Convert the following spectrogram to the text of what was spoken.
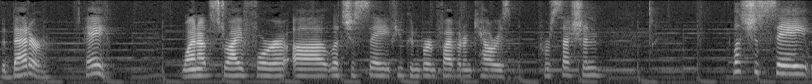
the better. Hey, why not strive for, uh, let's just say, if you can burn 500 calories per session, let's just say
